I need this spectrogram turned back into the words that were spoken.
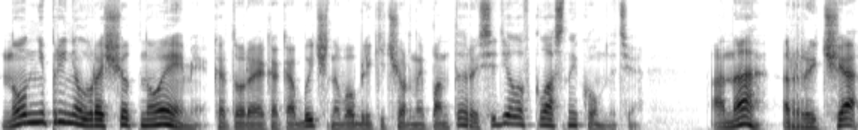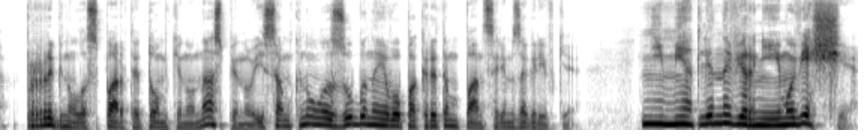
Но он не принял в расчет Ноэми, которая, как обычно, в облике черной пантеры сидела в классной комнате. Она, рыча, прыгнула с парты Томкину на спину и сомкнула зубы на его покрытом панцирем загривке. «Немедленно верни ему вещи!»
